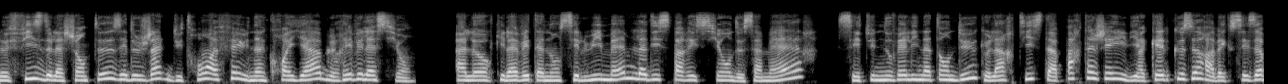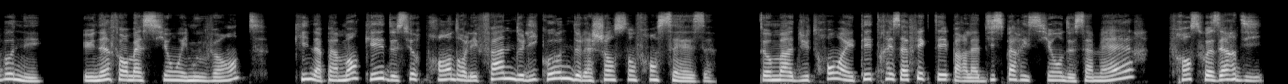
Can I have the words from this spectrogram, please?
Le fils de la chanteuse et de Jacques Dutronc a fait une incroyable révélation. Alors qu'il avait annoncé lui-même la disparition de sa mère, c'est une nouvelle inattendue que l'artiste a partagée il y a quelques heures avec ses abonnés. Une information émouvante, qui n'a pas manqué de surprendre les fans de l'icône de la chanson française. Thomas Dutronc a été très affecté par la disparition de sa mère, Françoise Hardy.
